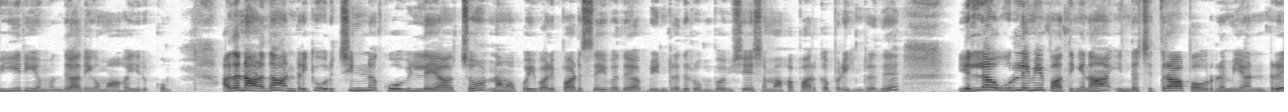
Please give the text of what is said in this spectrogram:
வீரியம் வந்து அதிகமாக இருக்கும். அதனால தான் அன்றைக்கு ஒரு சின்ன கோவில்லையாச்சும் நம்ம போய் வழிபாடு செய்வது அப்படின்றது ரொம்ப விசேஷமாக பார்க்கப்படுகின்றது. எல்லா ஊர்லேயுமே பார்த்திங்கன்னா இந்த சித்ரா பௌர்ணமி அன்று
